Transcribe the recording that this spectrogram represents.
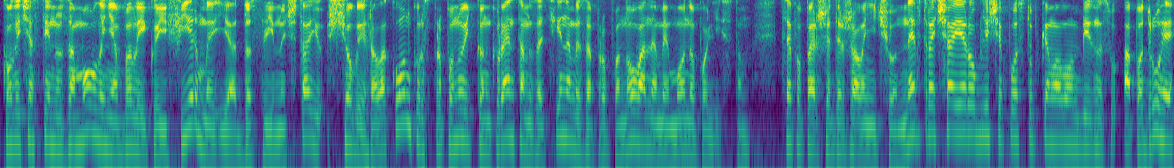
Коли частину замовлення великої фірми, я дослівно читаю, що виграла конкурс, пропонують конкурентам за цінами, запропонованими монополістом. Це, по-перше, держава нічого не втрачає, роблячи поступки малому бізнесу. А по-друге,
